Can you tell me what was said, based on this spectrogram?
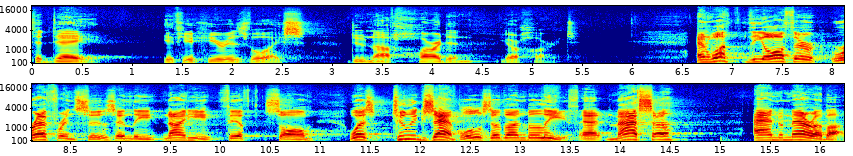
Today, if you hear his voice, do not harden your heart. And what the author references in the 95th Psalm was two examples of unbelief at Massah and Meribah.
